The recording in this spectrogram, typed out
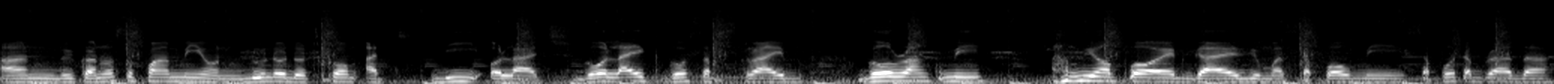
And you can also find me on dundo.com at D Olach. Go like, go subscribe, go rank me. I'm your poet, guys. You must support me, support a brother,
